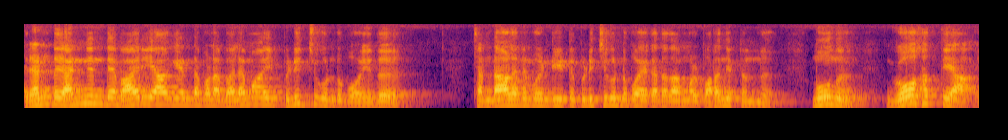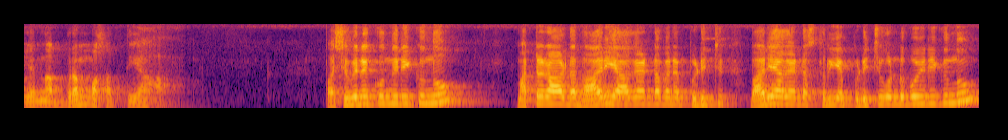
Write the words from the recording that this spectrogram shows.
രണ്ട് അന്യന്റെ ഭാര്യയാകേണ്ടവളെ ബലമായി പിടിച്ചു കൊണ്ടുപോയത് ചണ്ടാളന് വേണ്ടിയിട്ട് പിടിച്ചു കൊണ്ടുപോയ കഥ നമ്മൾ പറഞ്ഞിട്ടുണ്ട്. മൂന്ന് ഗോഹത്യ എന്ന ബ്രഹ്മഹത്യ. പശുവിനെ കൊന്നിരിക്കുന്നു. മറ്റൊരാളുടെ ഭാര്യയാകേണ്ടവനെ പിടിച്ചു ഭാര്യയാകേണ്ട സ്ത്രീയെ പിടിച്ചു കൊണ്ടുപോയിരിക്കുന്നു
